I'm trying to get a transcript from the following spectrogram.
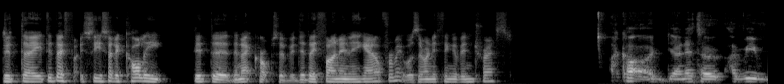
Did they? Did they? So you said a colleague did the the necrops of it. Did they find anything out from it? Was there anything of interest? I can't. I need to. I re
